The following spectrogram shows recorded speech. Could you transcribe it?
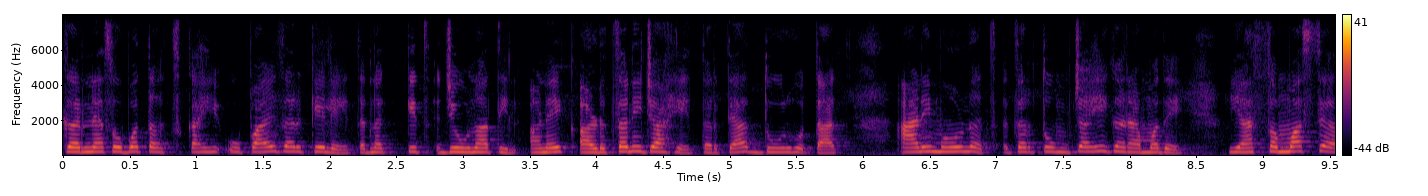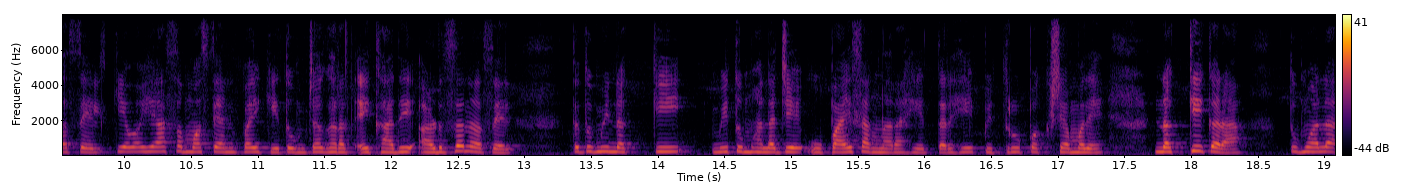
करण्यासोबतच काही उपाय जर केले तर नक्कीच जीवनातील अनेक अडचणी ज्या आहेत तर त्या दूर होतात. आणि म्हणूनच जर तुमच्याही घरामध्ये या समस्या असेल किंवा ह्या समस्यांपैकी तुमच्या घरात एखादी अडचण असेल तर तुम्ही नक्की मी तुम्हाला जे उपाय सांगणार आहे तर हे पितृपक्षामध्ये नक्की करा. तुम्हाला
